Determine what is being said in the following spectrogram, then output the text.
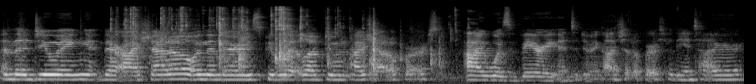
and then doing their eyeshadow and then there's people that love doing eyeshadow first. I was very into doing eyeshadow first for the entire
